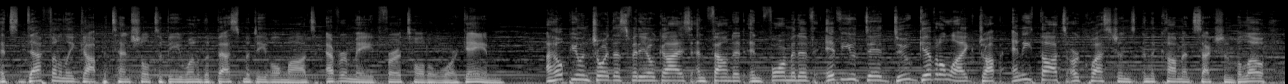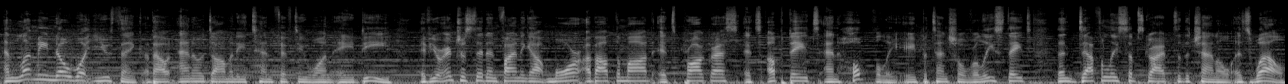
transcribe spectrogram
it's definitely got potential to be one of the best medieval mods ever made for a Total War game. I hope you enjoyed this video, guys, and found it informative. If you did, do give it a like, drop any thoughts or questions in the comment section below, and let me know what you think about Anno Domini 1051 AD. If you're interested in finding out more about the mod, its progress, its updates, and hopefully a potential release date, then definitely subscribe to the channel as well.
